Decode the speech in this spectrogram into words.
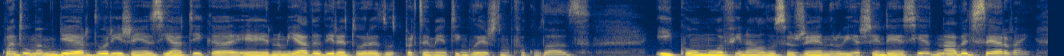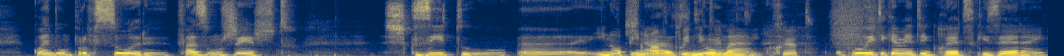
quando uma mulher de origem asiática é nomeada diretora do departamento inglês de uma faculdade e como afinal o seu género e ascendência de nada lhe servem quando um professor faz um gesto esquisito, uh, inopinado, politicamente numa, incorreto. politicamente incorreto, se quiserem,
